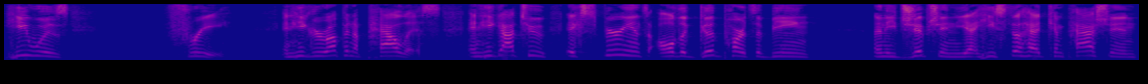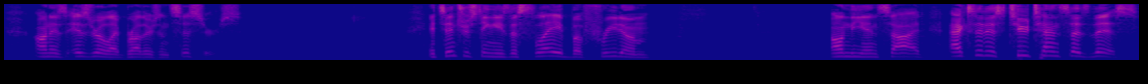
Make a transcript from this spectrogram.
he was free and he grew up in a palace and he got to experience all the good parts of being an Egyptian, yet he still had compassion on his Israelite brothers and sisters. It's interesting, he's a slave, but freedom on the inside. Exodus 2:10 says this:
